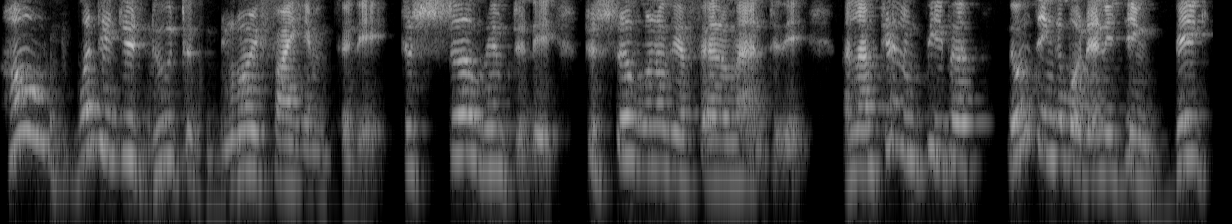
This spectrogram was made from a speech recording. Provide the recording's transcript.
how, what did you do to glorify him today, to serve him today, to serve one of your fellow man today? And I'm telling people, don't think about anything big.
